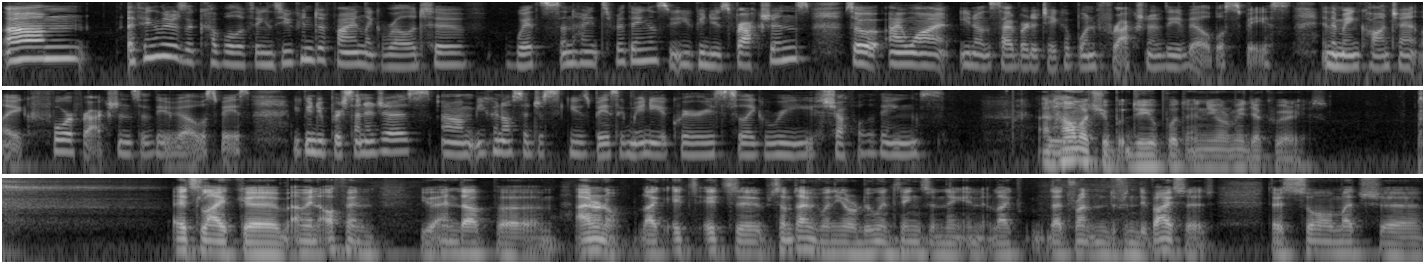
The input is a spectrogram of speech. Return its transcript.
Um, I think there's a couple of things you can define like relative widths and heights for things. You can use fractions. So I want you know the sidebar to take up one fraction of the available space in the main content, like four fractions of the available space. You can do percentages. Um, you can also just use basic media queries to like reshuffle things. And how much you do you put in your media queries? It's like uh, I mean, often you end up um, I don't know. Like it's it's uh, sometimes when you're doing things in, in like that run on different devices, there's so much. Uh,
